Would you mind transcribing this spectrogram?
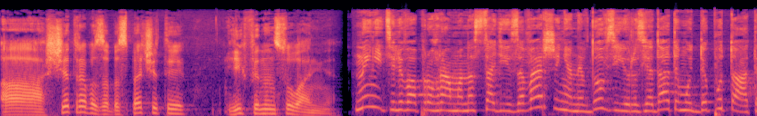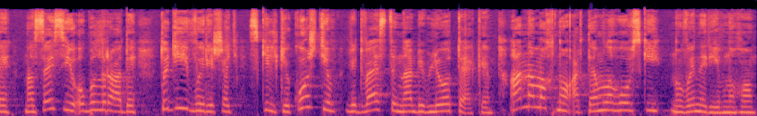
а ще треба забезпечити їх фінансування. Нині цільова програма на стадії завершення, невдовзі її розглядатимуть депутати на сесії облради. Тоді й вирішать, скільки коштів відвести на бібліотеки. Анна Махно, Артем Лаговський. Новини Рівного.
